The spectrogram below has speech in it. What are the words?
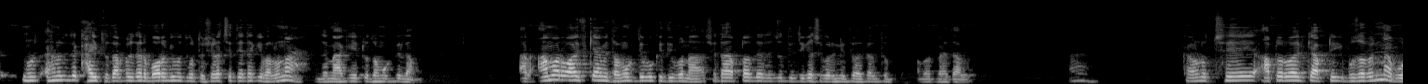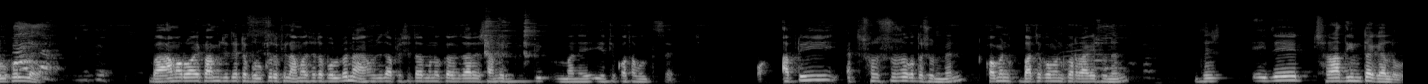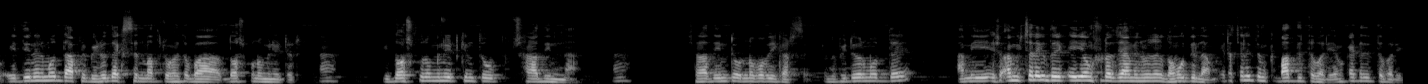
এখন যদি খাইতো, তারপর যদি বড় বিপদ করতো সেটা হচ্ছে এটা কি ভালো না? যে আমি আগে একটু ধমক দিলাম। আর আমার ওয়াইফকে আমি ধমক দিব কি দিব না, সেটা আপনাদের যদি জিজ্ঞাসা করে নিতে হয়, তাহলে তো আবার ভেজাল। হ্যাঁ। কারণ হচ্ছে, আপনার ওয়াইফকে আপনি বোঝাবেন না ভুল করলে? বা আমার ওয়াইফ আমি যদি একটা ভুল করে ফেলি, আমার সেটা বলবে না? এখন যদি আপনি সেটা মনে করেন যারা স্বামীর মানে ইয়েতে কথা বলতেছে। আপনি একটা কথা শুনবেন। কমেন্ট বাজে কমেন্ট করার আগে শুনেন যে এই যে সারা দিনটা গেল, এই দিনের মধ্যে আপনি ভিডিও দেখছেন মাত্র হয়তো বা দশ পনেরো মিনিটের হ্যাঁ? এই দশ পনেরো মিনিট কিন্তু সারা দিন না হ্যাঁ? সারা দিনটা অন্যভাবেই কাটছে। কিন্তু ভিডিওর মধ্যে আমি আমি চাইলে কিন্তু এই অংশটা যে আমি নুরজানকে ধমক দিলাম, এটা চাইলে তো বাদ দিতে পারি, আমি কেটে দিতে পারি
